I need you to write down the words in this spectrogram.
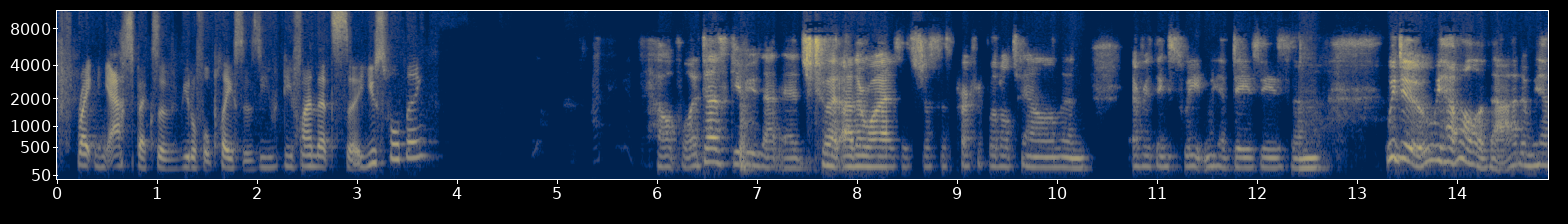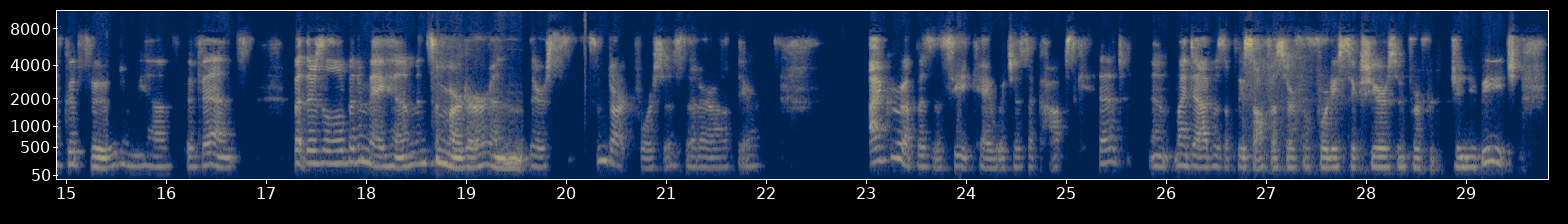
frightening aspects of beautiful places. You, do you find that's a useful thing? Helpful. It does give you that edge to it. Otherwise, it's just this perfect little town and everything's sweet. And we have daisies and we do. We have all of that and we have good food and we have events. But there's a little bit of mayhem and some murder and there's some dark forces that are out there. I grew up as a CK, which is a cop's kid. And my dad was a police officer for 46 years in Virginia Beach.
